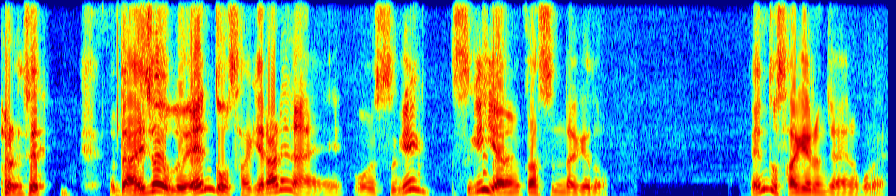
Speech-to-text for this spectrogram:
これで、大丈夫？遠藤下げられない？俺すげえ、すげえ嫌な予感するんだけど。遠藤下げるんじゃないのこれ？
